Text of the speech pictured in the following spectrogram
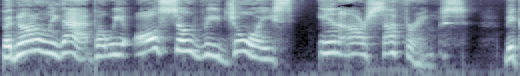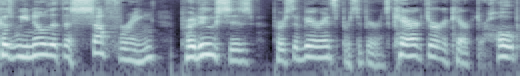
But not only that, but we also rejoice in our sufferings because we know that the suffering produces perseverance, perseverance, character, a character, hope.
